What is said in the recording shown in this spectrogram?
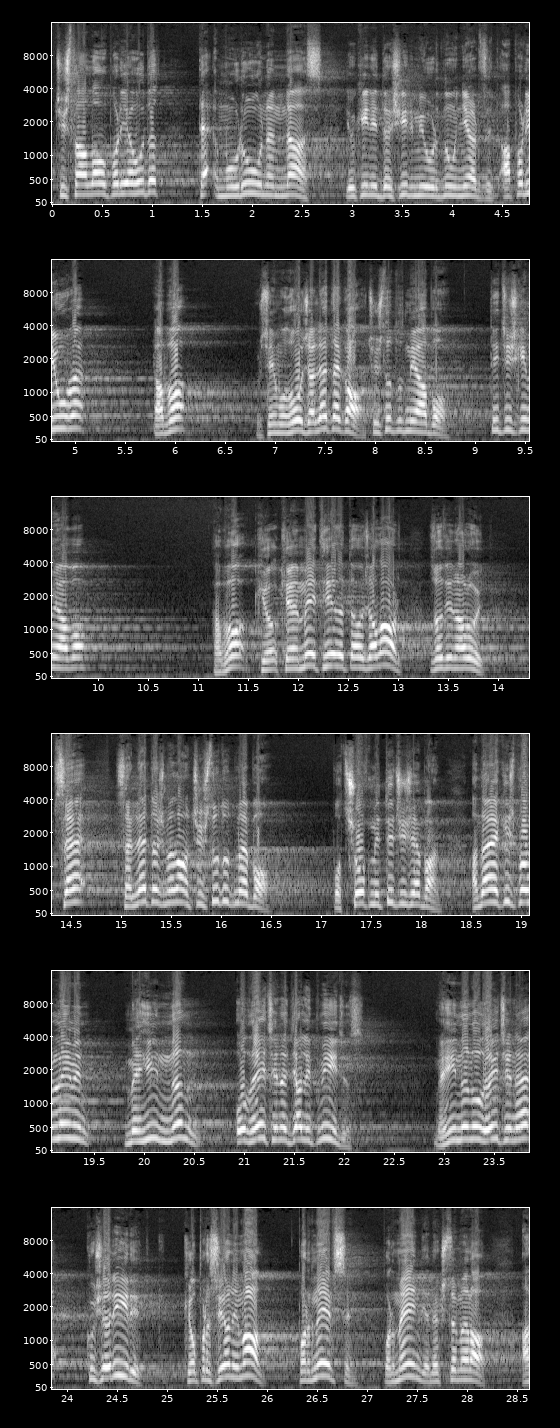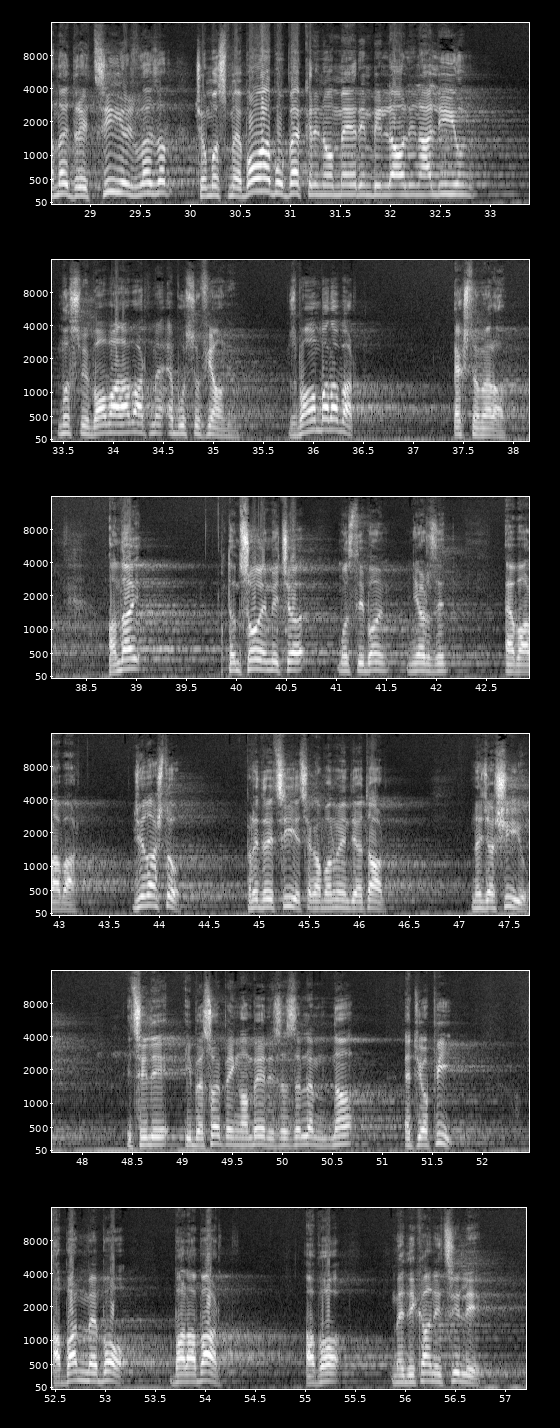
Qysh tha Allahu për jehudët? Te'murunen nas, ju keni dëshirë m'i urdhnu njerëzit. A për juve? Apo për shembull hoxha leht e ka, qishtu duhet me bo. Ti qysh ki me bo? Apo, kjo, kjo e metë edhe te hoxhallarët, Zoti na rujt. Pse, se lehtë është me thonë, qishtu duhet me bo. Po të shofmi ti qysh e ban. Andaj e kish problemin me hi nën udhëheqjen e djalit t'mixhës. Me hi nën udhëheqjen e kushëririt. Kjo presion i madhë, për nefsin, për mendje, e kështu me radhë. Andaj drejtësi është vllezër, që mos me bo Ebu Bekrin, Omerin, Bilalin, Alijun, mos me bo barabart me Ebu Sufjanin. S'ban barabart. e kështu me radhë. Andaj, të mësohemi që mos t'i bëjmë njerëzit të barabartë. Gjithashtu, prej drejtësisë që kanë përmendë dijetarët, Nexhashiu, i cili i besoi Pejgamberit alejhi selam në Etiopi, a ban me bo barabartë, apo me dikan i cili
